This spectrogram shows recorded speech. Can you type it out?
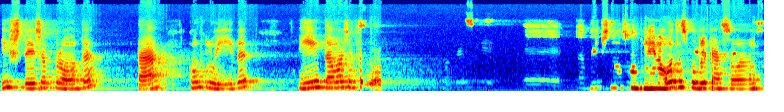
esteja pronta tá? Concluída. E então a gente concluindo outras publicações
